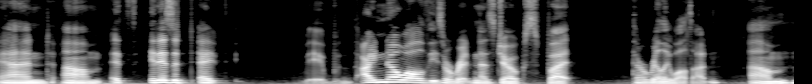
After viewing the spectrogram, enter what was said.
And um, it's it is a, a it, I know all of these were written as jokes, but they're really well done. Um,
